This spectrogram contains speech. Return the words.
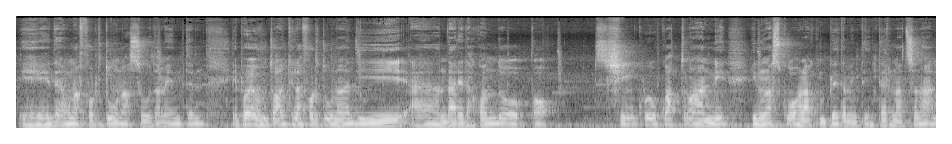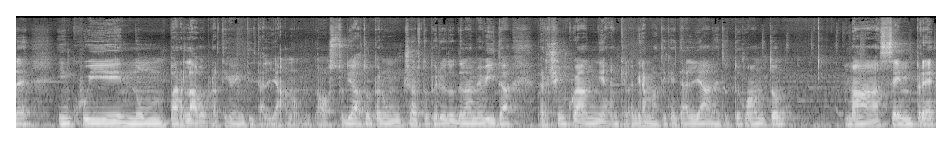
ed è una fortuna assolutamente. E poi ho avuto anche la fortuna di eh, andare da quando ho 5 o 4 anni in una scuola completamente internazionale in cui non parlavo praticamente italiano. Ho studiato per un certo periodo della mia vita, per 5 anni anche la grammatica italiana e tutto quanto ma sempre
